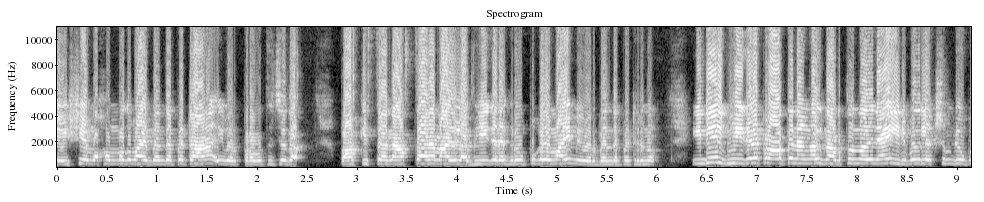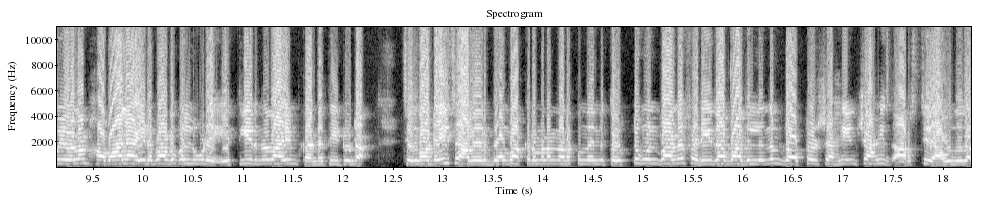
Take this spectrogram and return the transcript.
ജെയ്ഷെ മുഹമ്മദുമായി ബന്ധപ്പെട്ടാണ് ഇവർ പ്രവർത്തിച്ചത്. പാകിസ്ഥാൻ ആസ്ഥാനമായുള്ള ഭീകര ഗ്രൂപ്പുകളുമായും ഇവർ ബന്ധപ്പെട്ടിരുന്നു ഇന്ത്യയിൽ ഭീകരപ്രവർത്തനങ്ങൾ നടത്തുന്നതിനായി ഇരുപത് ലക്ഷം രൂപയോളം ഹവാല ഇടപാടുകളിലൂടെ എത്തിയിരുന്നതായും കണ്ടെത്തിയിട്ടുണ്ട്. ചെങ്കോട്ടയിൽ ചാവേർ ബോംബ് ആക്രമണം നടക്കുന്നതിന് തൊട്ടു മുൻപാണ് ഫരീദാബാദിൽ നിന്നും ഡോക്ടർ ഷഹീൻ ഷാഹിദ് അറസ്റ്റിലാവുന്നത്.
